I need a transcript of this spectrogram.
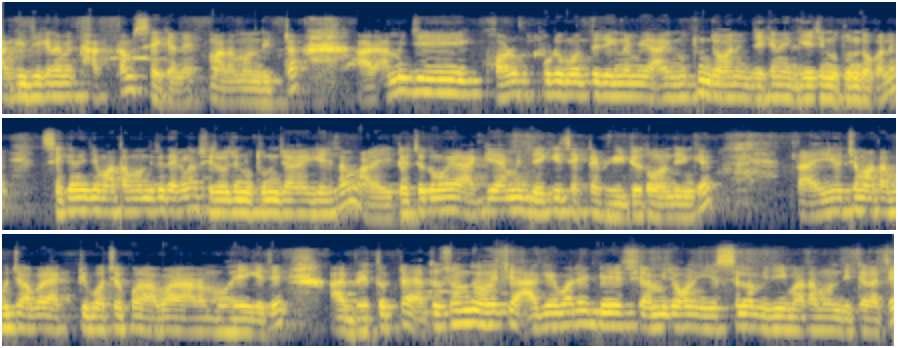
আগে যেখানে আমি থাকতাম সেখানে মাতা মন্দিরটা। আর আমি যে খড়গপুরের মধ্যে যেখানে আমি আগে নতুন দোকানে, যেখানে গিয়েছি নতুন দোকানে, সেখানে যে মাতা মন্দিরে দেখলাম, সেটা হচ্ছে নতুন জায়গায় গিয়েছিলাম। আর এটা হচ্ছে তোমাকে আগে আমি দেখেছি একটা ভিডিও তোমাদেরকে। তা এই হচ্ছে মাথা পুজো আবার একটি বছর পর আবার আরম্ভ হয়ে গেছে। আর ভেতরটা এত সুন্দর হয়েছে, আগেবারে বেশ আমি যখন এসেছিলাম এই মাথা মন্দিরটার কাছে,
